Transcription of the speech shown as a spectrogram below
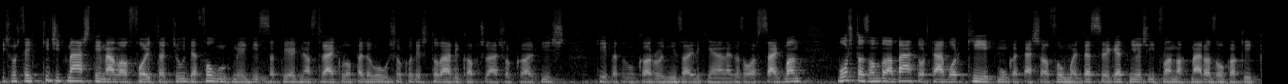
És most egy kicsit más témával folytatjuk, de fogunk még visszatérni a sztrájkoló pedagógusokhoz, és további kapcsolásokkal is képet adunk arról, hogy mi zajlik jelenleg az országban. Most azonban a Bátor tábor két munkatársal fogunk majd beszélgetni, és itt vannak már azok, akik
